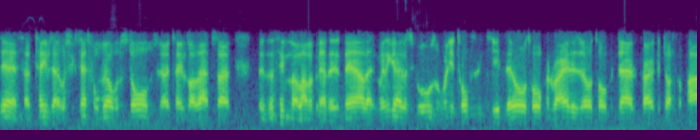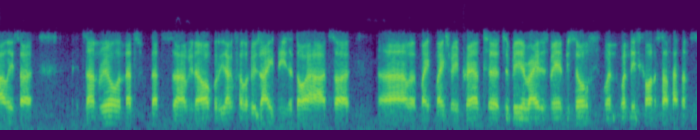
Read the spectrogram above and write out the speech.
yeah, so teams that were successful, Melbourne Storms, you know, teams like that. So the, the thing that I love about it now that when you go to schools or when you talk to the kids, they're all talking Raiders, they're all talking Jarrod Croker, Josh Papalii. So it's unreal, and that's that's um, you know I've got a young fella who's eight, and he's a diehard. So um, it make, makes me proud to, to be a Raiders man myself when when this kind of stuff happens.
